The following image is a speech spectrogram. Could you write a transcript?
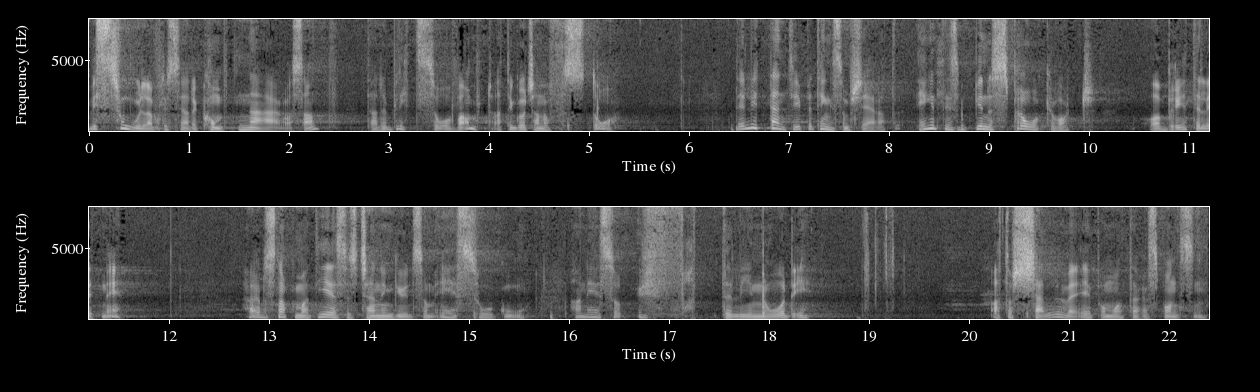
Hvis sola plutselig hadde kommet nær oss, sant? det hadde blitt så varmt at det går ikke an å forstå. Det er litt den type ting som skjer. at Egentlig begynner språket vårt å bryte litt ned. Her er det snakk om at Jesus kjenner en Gud som er så god. Han er så ufattelig nådig. At å skjelve er på en måte responsen.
